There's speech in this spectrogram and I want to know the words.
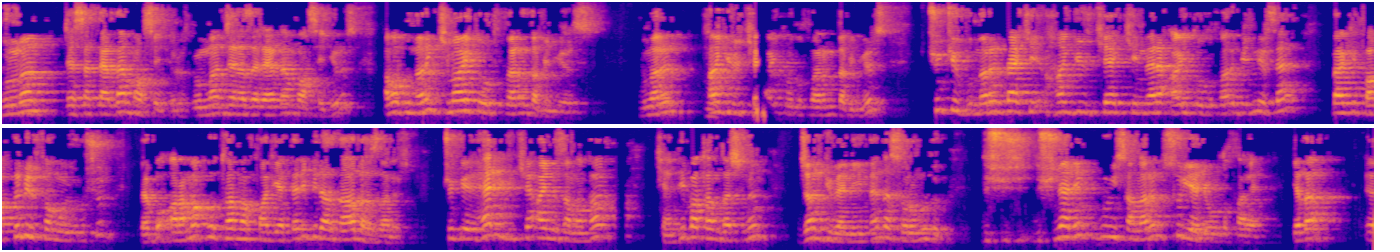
bulunan cesetlerden bahsediyoruz, bulunan cenazelerden bahsediyoruz ama bunların kime ait olduklarını da bilmiyoruz. Bunların hangi ülkeye ait olduklarını da bilmiyoruz. Çünkü bunların belki hangi ülkeye, kimlere ait oldukları bilinirse belki farklı bir kamuoyu oluşur ve bu arama kurtarma faaliyetleri biraz daha da hızlanır. Çünkü her ülke aynı zamanda kendi vatandaşının can güvenliğinden de sorumludur. Düş- düşünelim bu insanların Suriyeli oldukları ya da e,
